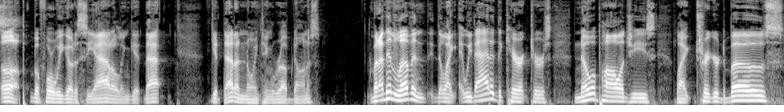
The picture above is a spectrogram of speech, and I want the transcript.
it up before we go to Seattle and get that get that anointing rubbed on us. But I've been loving like we've added the characters, no apologies, like Trigger DeBose,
